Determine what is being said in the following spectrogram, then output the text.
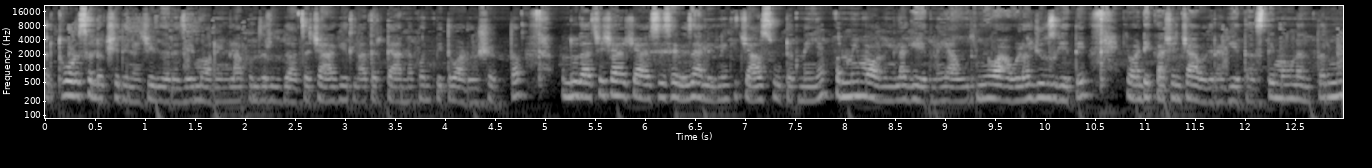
तर थोडंसं लक्ष देण्याची गरज आहे. मॉर्निंगला आपण जर दुधाचा चहा घेतला तर त्यानं पण पित्त वाढू शकतं. पण दुधाच्या चहाची अशी सवय झालेली नाही की चहा सुटत नाही आहे पण मी मॉर्निंगला घेत नाही. अगोदर मी आवळा ज्यूस घेते किंवा डिकाशन चहा वगैरे घेत असते. मग नंतर मी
